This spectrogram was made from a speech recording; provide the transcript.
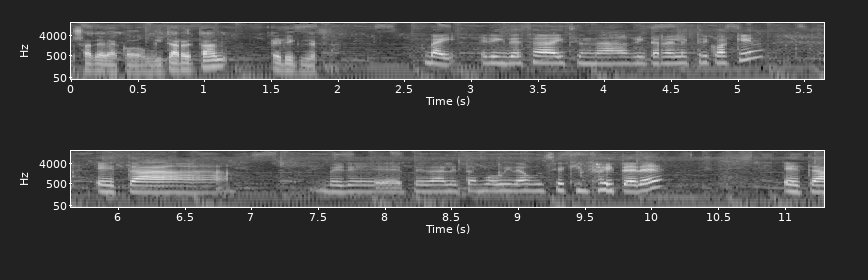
esaterako gitarretan, Erik Deza. Bai, Erik Deza itzen da gitarra elektrikoakin, eta bere pedal eta mobida guztiekin baita ere. Eta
